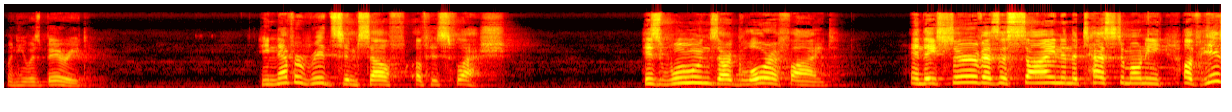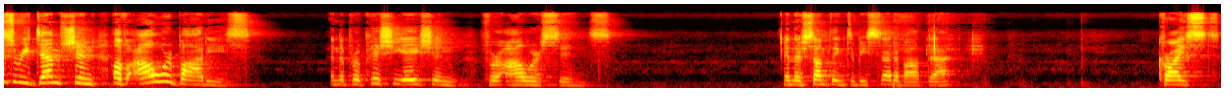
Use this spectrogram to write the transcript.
when he was buried. He never rids himself of his flesh. His wounds are glorified, and they serve as a sign and the testimony of his redemption of our bodies and the propitiation for our sins. And there's something to be said about that. Christ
